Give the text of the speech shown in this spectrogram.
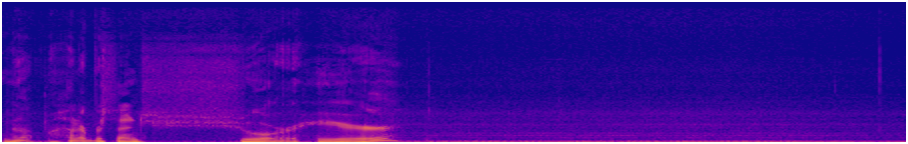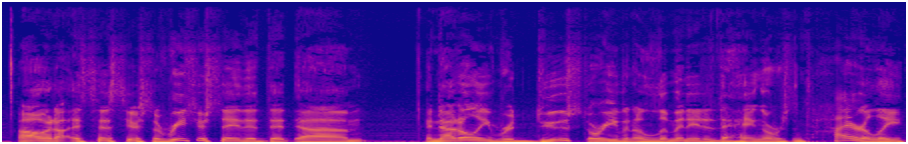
not 100% sure here. Oh, it, it says here. So researchers say that that um, it not only reduced or even eliminated the hangovers entirely,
